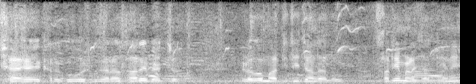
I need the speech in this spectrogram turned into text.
ਛੇ ਖਰਗੋਸ਼ ਵਗੈਰਾ ਸਾਰੇ ਵਿੱਚ, ਜਿਹੜਾ ਕੋਈ ਮਰਜ਼ੀ ਚੀਜ਼ਾਂ ਲੈ ਲਓ, ਸਾਰੀਆਂ ਮਿਲ ਜਾਂਦੀਆਂ ਨੇ।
